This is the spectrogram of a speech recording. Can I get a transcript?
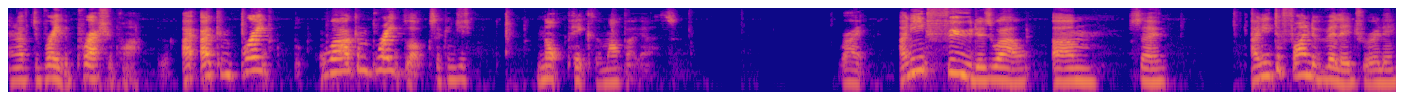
and I have to break the pressure part. I I can break. Well, I can break blocks. I can just not pick them up. I guess. Right. I need food as well. Um. So, I need to find a village really.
